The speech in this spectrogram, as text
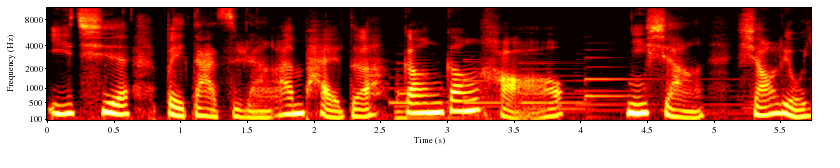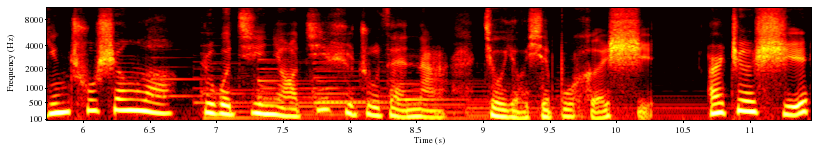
一切被大自然安排的刚刚好。你想，小柳莺出生了，如果寄鸟继续住在那儿，就有些不合适。而这时，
